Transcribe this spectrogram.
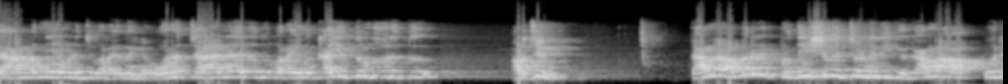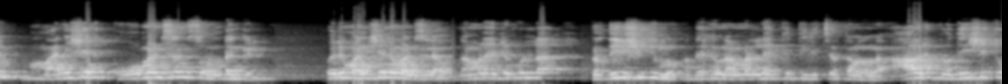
ചാനലെന്ന് ഞാൻ വിളിച്ചു പറയുന്നില്ല. ഓരോ ചാനലുകാരെന്ന് പറയുന്നത് കയ്യെത്തും ദൂരത്ത്. അർജുൻ കാരണം അവർ പ്രതീക്ഷ വെച്ചുകൊണ്ടിരിക്കുക കാരണം ഒരു മനുഷ്യന് കോമൺ സെൻസ് ഉണ്ടെങ്കിൽ ഒരു മനുഷ്യന് മനസ്സിലാവും. നമ്മൾ ഏറ്റവും കൂടുതൽ പ്രതീക്ഷിക്കുന്നു. അദ്ദേഹം നമ്മളിലേക്ക് തിരിച്ചെത്തണമെന്ന് ആ ഒരു പ്രതീക്ഷയ്ക്ക്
